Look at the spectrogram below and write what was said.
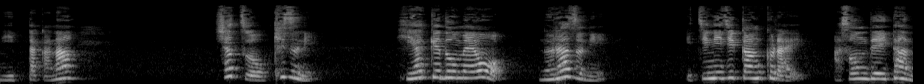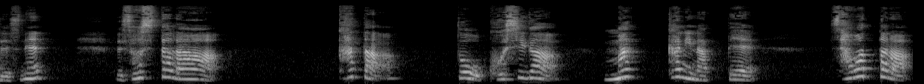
に行ったかな。シャツを着ずに日焼け止めを塗らずに12時間くらい遊んでいたんですね。でそしたら肩と腰が真っ赤になって触ったら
